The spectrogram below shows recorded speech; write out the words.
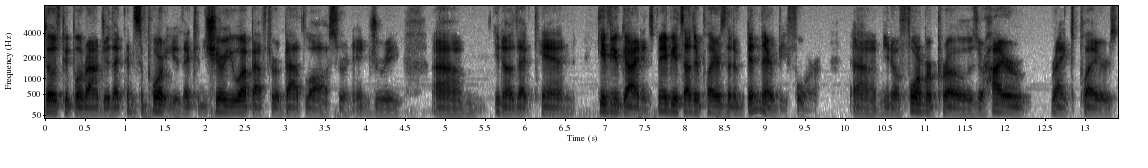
those people around you that can support you, that can cheer you up after a bad loss or an injury, um, you know, that can give you guidance. Maybe it's other players that have been there before, um, you know, former pros or higher ranked players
